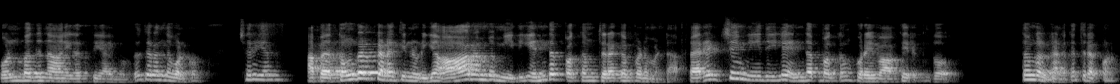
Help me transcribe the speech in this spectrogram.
ஒன்பதுனாயிரத்தி ஐநூறு திறந்து கொள்றோம் சரியா? அப்ப தொங்கல் கணக்கினுடைய ஆரம்ப மீதி எந்த பக்கம் திறக்கப்படும் என்றால் பரீட்சை மீதியில எந்த பக்கம் குறைவாக இருக்குதோ தொங்கல் கணக்கு திறக்கணும்.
